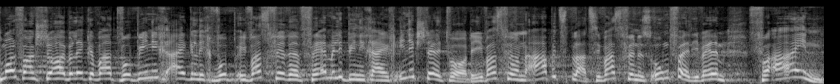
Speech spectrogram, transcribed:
Mal fängst du an zu überlegen, warte, wo bin ich eigentlich, wo, in was für eine Family bin ich eigentlich eingestellt worden, in was für einen Arbeitsplatz, in was für ein Umfeld, in welchem Verein,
